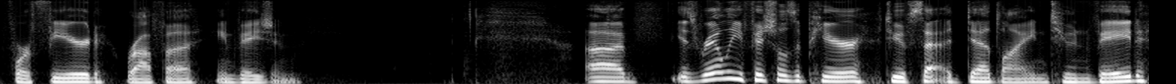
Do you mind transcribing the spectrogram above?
for feared Rafah invasion. Uh, Israeli officials appear to have set a deadline to invade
